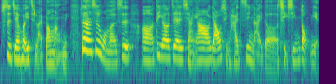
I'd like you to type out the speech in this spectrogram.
世界会一起来帮忙你。这个是我们是呃第二届想要邀请孩子进来的起心动念。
